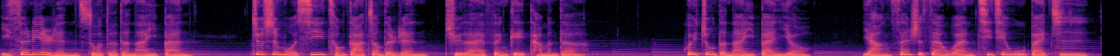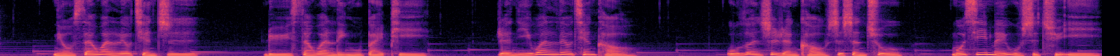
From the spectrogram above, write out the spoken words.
以色列人所得的那一半。就是摩西从打仗的人取来分给他们的。会众的那一半有羊三十三万七千五百只，牛三万六千只，驴三万零五百匹，人一万六千口。无论是人口是牲畜，摩西每五十取一，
